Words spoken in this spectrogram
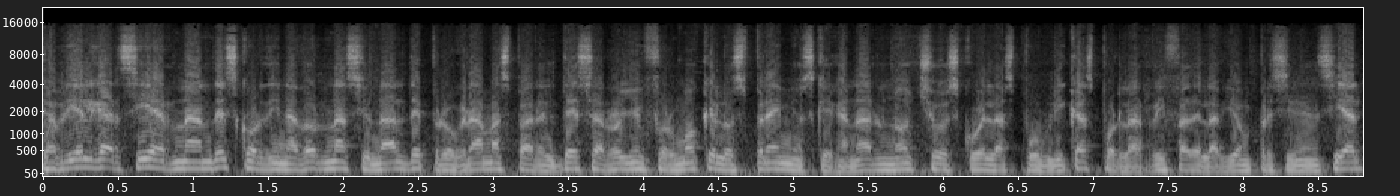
Gabriel García Hernández, coordinador nacional de programas para el desarrollo, informó que los premios que ganaron ocho escuelas públicas por la rifa del avión presidencial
